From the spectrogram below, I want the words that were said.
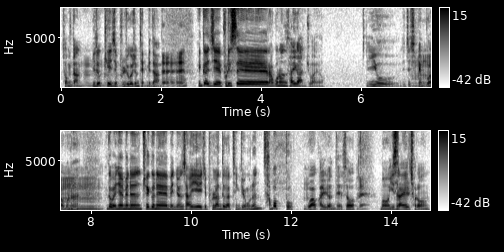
정당 음. 이렇게 이제 분류가 좀 됩니다. 네. 그러니까 이제 브뤼셀하고는 사이가 안 좋아요. EU 이제 집행부하고는. 음. 그러니까 왜냐하면은 최근에 몇 년 사이에 이제 폴란드 같은 경우는 사법부와 관련돼서 네. 뭐 이스라엘처럼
